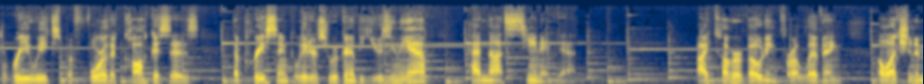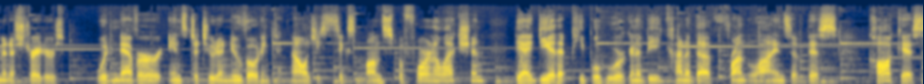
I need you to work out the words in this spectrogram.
three weeks before the caucuses, the precinct leaders who were going to be using the app had not seen it yet. I cover voting for a living. Election administrators would never institute a new voting technology six months before an election. The idea that people who were going to be kind of the front lines of this caucus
